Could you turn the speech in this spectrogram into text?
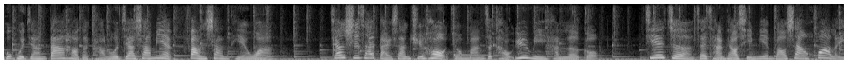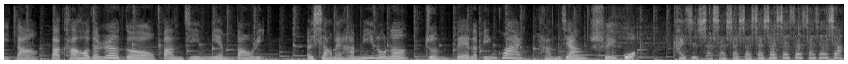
噗噗将搭好的卡洛架上面放上铁网，将食材摆上去后，就忙着烤玉米和热狗。接着，在长条形面包上画了一刀，把烤好的热狗放进面包里。而小梅和咪露呢，准备了冰块、糖浆、水果，开始沙沙沙沙沙沙沙沙沙沙沙，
